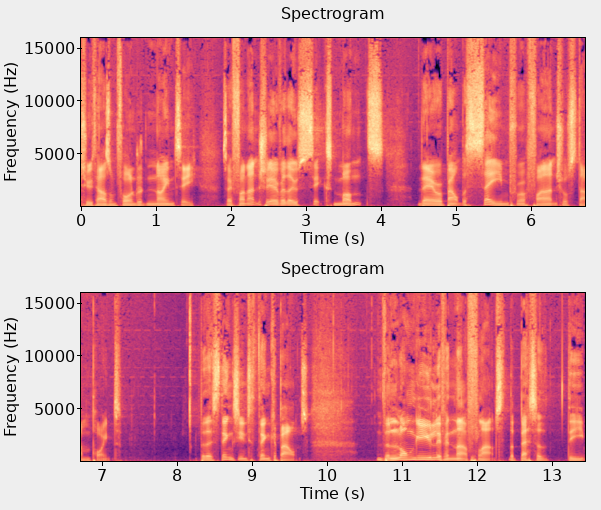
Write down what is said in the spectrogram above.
2490 So financially over those 6 months, they are about the same from a financial standpoint. But there's things you need to think about. The longer you live in that flat, the better the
